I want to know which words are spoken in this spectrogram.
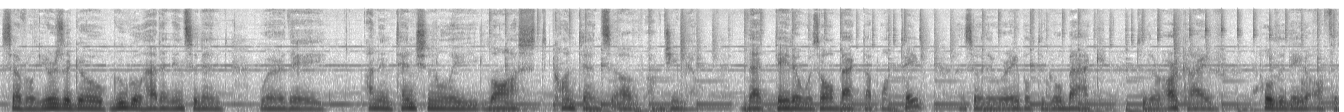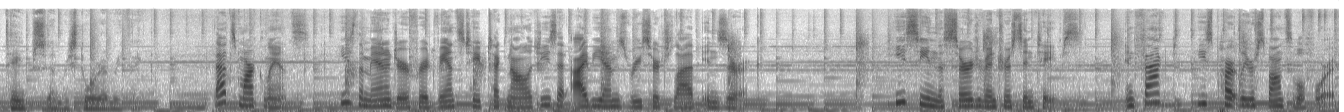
Several years ago, Google had an incident where they unintentionally lost contents of, of Gmail. That data was all backed up on tape, and so they were able to go back to their archive, pull the data off the tapes, and restore everything. That's Mark Lantz. He's the manager for advanced tape technologies at IBM's research lab in Zurich. He's seen the surge of interest in tapes in fact, he's partly responsible for it.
